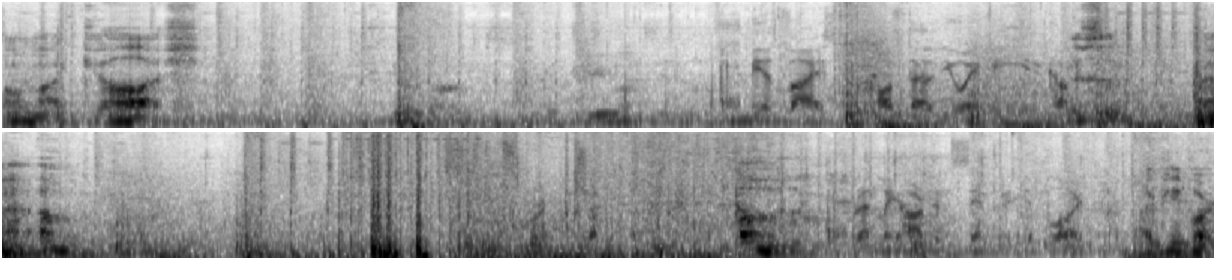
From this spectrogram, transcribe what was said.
Oh my gosh. Be advised, hostile UAV incoming. This is bad. Oh. Oh. Friendly hardened sentry deployed. Like people are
